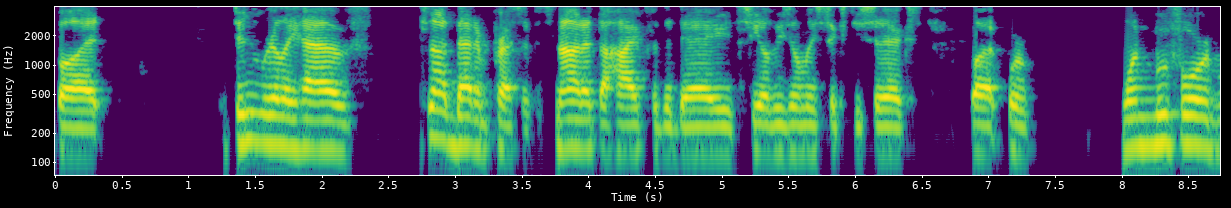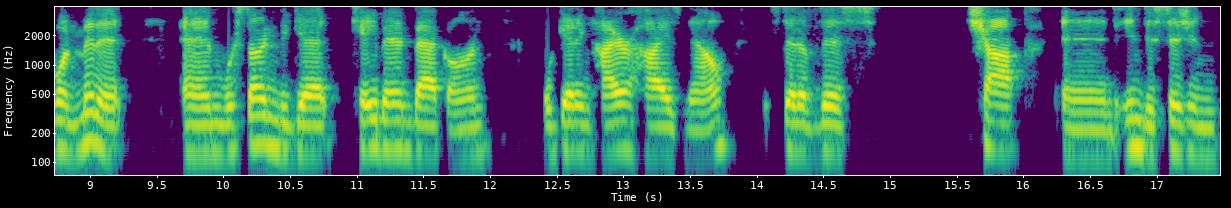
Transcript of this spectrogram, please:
but it didn't really have. It's not that impressive. It's not at the high for the day. CLV is only 66, but we're one move forward one minute, and we're starting to get K band back on. We're getting higher highs now instead of this chop and indecision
